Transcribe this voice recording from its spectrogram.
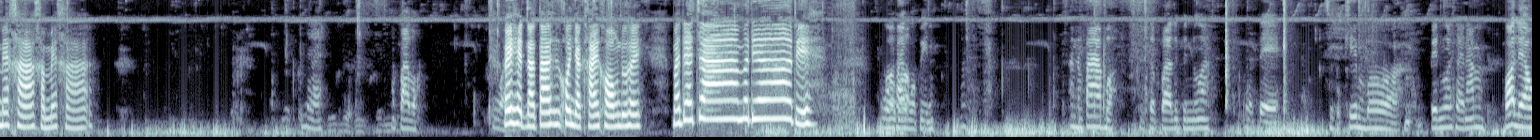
แม่ค้าค่ะแม่ค้านี่อะไรน้ำปลาบอกเฮ้ยเห็ดหน้าตาคือคนอยากขายของด้วยเฮ้ยมาเด้อจ้ามาเด้อดิหัวปลาหัวเป็นอันน้ำปลาบ่น้ำปลาหรือเป็นนัวแล้วแต่สิบ่เข้มบ่เป็นนัวใส่น้ำพอแล้ว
